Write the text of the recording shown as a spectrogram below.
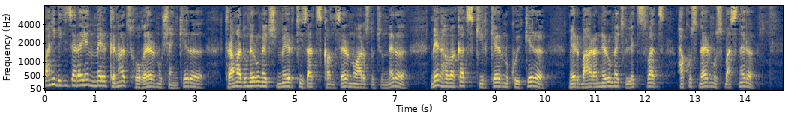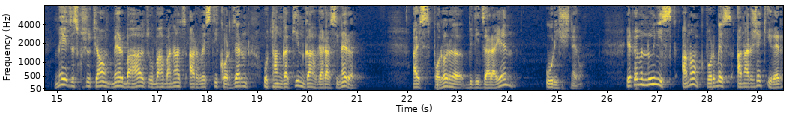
բանի պիտի ծարայեն մեր կնած հողերն ու շենքերը, Տրամադուներու մեջ մեր թիզած կանցերն ու հարստությունները, մեր հավաքած գիրքերն ու քույքերը, մեր բահարաններու մեջ լեցված հակուսներն ու սպասները, մեծ զսկշությամբ մեր բահած ու բահբանած արվեստի կորձերն ու թանկագին գահգարասիները այս բոլորը պիտի ծարայեն ուրիշներուն երբեմն նույնիսկ անոնք որպես անարժեք իրեր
